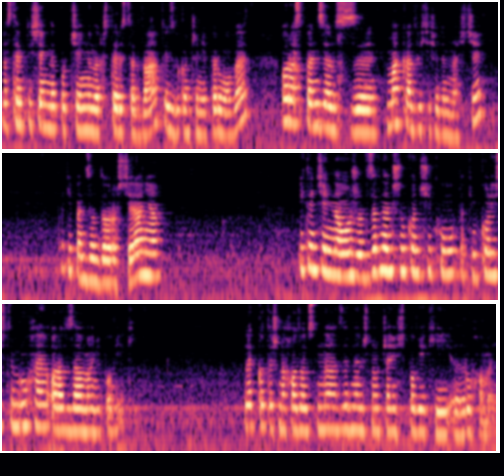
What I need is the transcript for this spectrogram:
Następnie sięgnę po cień numer 402, to jest wykończenie perłowe, oraz pędzel z Maka 217. Taki pędzel do rozcierania. I ten cień nałożę w zewnętrznym kąciku, takim kolistym ruchem oraz w załamaniu powieki. Lekko też nachodząc na zewnętrzną część powieki ruchomej.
